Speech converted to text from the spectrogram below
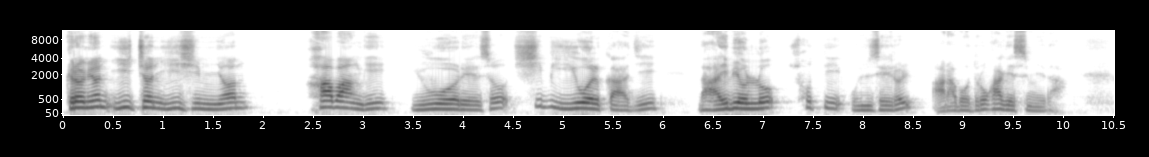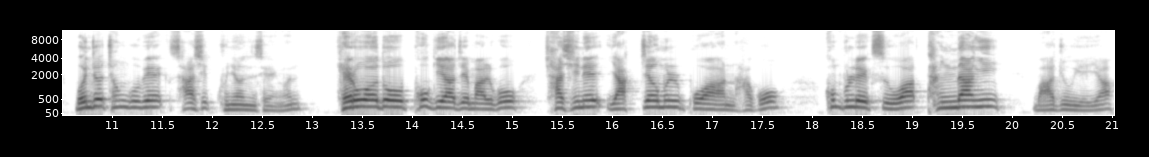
그러면 2020년 하반기 6월에서 12월까지 나이별로 소띠 운세를 알아보도록 하겠습니다. 먼저 1949년생은 괴로워도 포기하지 말고 자신의 약점을 보완하고 콤플렉스와 당당히 마주해야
